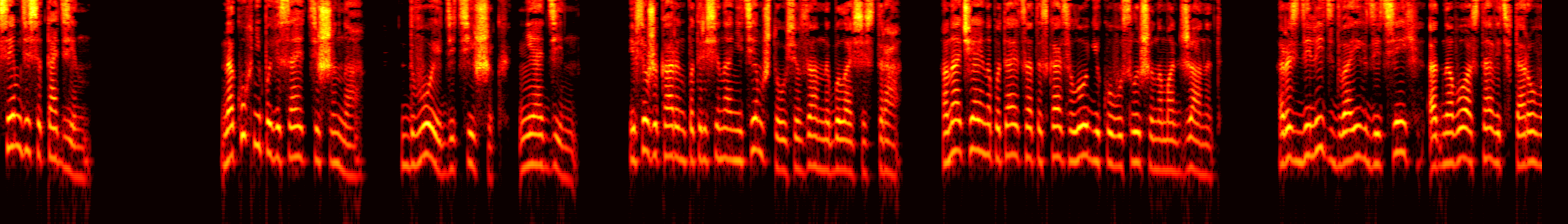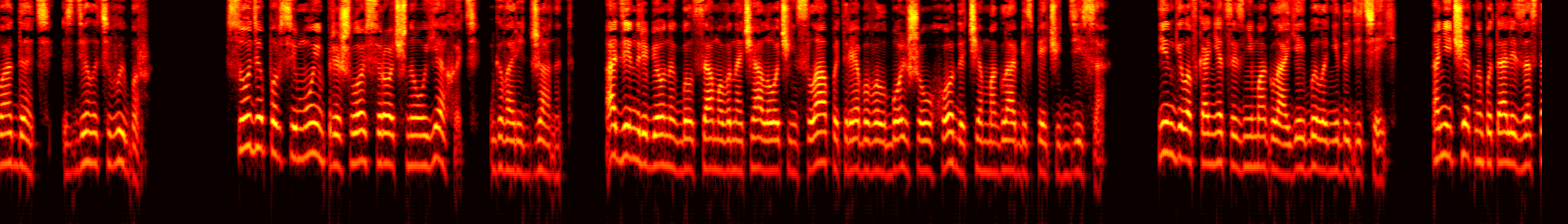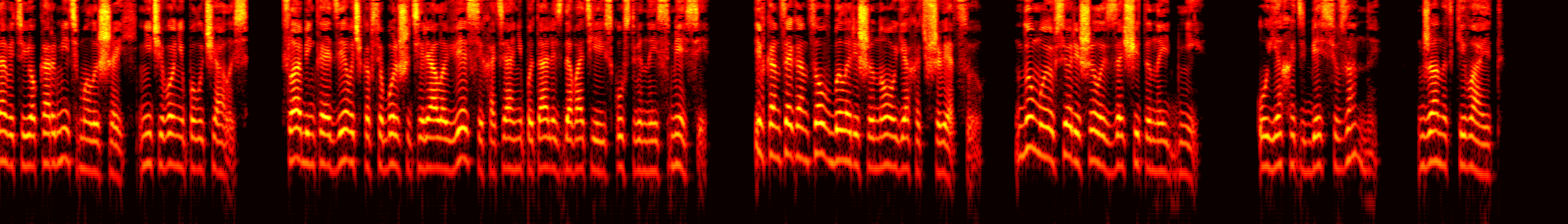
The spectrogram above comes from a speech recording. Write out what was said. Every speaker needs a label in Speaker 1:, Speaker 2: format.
Speaker 1: 71. На кухне повисает тишина. Двое детишек, не один. И все же Карен потрясена не тем, что у Сюзанны была сестра. Она отчаянно пытается отыскать логику в услышанном от Джанет. Разделить двоих детей, одного оставить, второго отдать, сделать выбор. «Судя по всему, им пришлось срочно уехать», — говорит Джанет. Один ребенок был с самого начала очень слаб и требовал больше ухода, чем могла обеспечить Диса. Ингела в конец изнемогла, ей было не до детей. Они тщетно пытались заставить ее кормить малышей, ничего не получалось. Слабенькая девочка все больше теряла в весе, хотя они пытались давать ей искусственные смеси. И в конце концов было решено уехать в Швецию. Думаю, все решилось за считанные дни. Уехать без Сюзанны? Джанет кивает.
